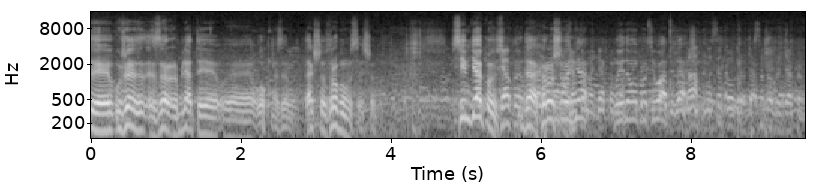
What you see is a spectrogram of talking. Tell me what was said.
е, вже заробляти е, окна. Так що зробимо все. Що. Всім дякую. Дякую. Да, хорошого дня. Дякуємо, дякуємо. Ми йдемо працювати. Да. Так, на все добре, на все добре, дякую.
